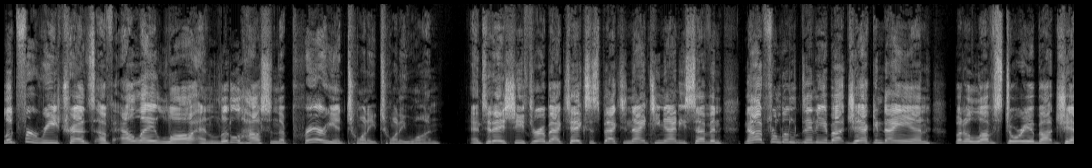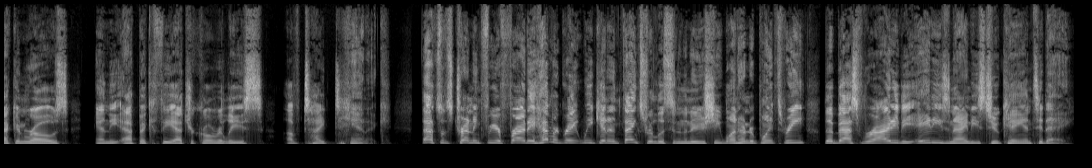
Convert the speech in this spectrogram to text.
look for retreads of LA Law and Little House in the Prairie in 2021. And today's She Throwback takes us back to 1997, not for a little ditty about Jack and Diane, but a love story about Jack and Rose and the epic theatrical release of Titanic. That's what's trending for your Friday. Have a great weekend, and thanks for listening to the new She 100.3, the best variety of the 80s, 90s, 2K, and today.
